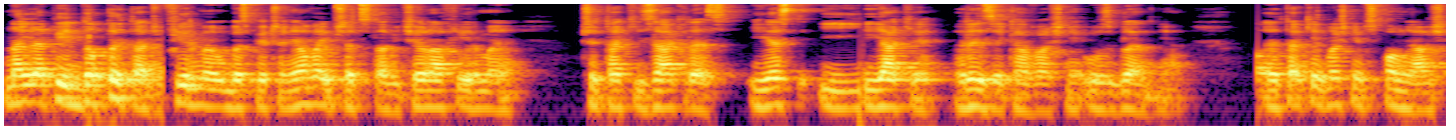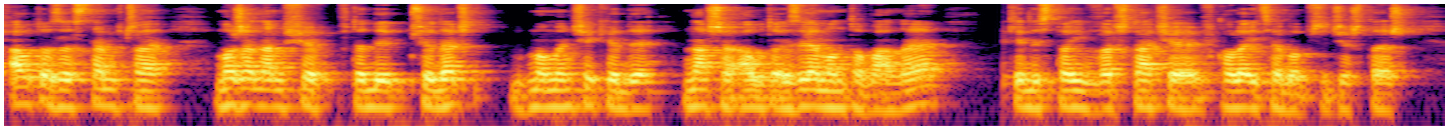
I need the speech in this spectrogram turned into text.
najlepiej dopytać firmy ubezpieczeniowej, przedstawiciela firmy, czy taki zakres jest i jakie ryzyka właśnie uwzględnia. Tak jak właśnie wspomniałeś, auto zastępcze może nam się wtedy przydać w momencie, kiedy nasze auto jest remontowane, kiedy stoi w warsztacie w kolejce, bo przecież też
